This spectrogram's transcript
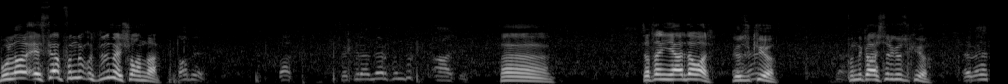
Buralar eskiden fındık değil mi şu anda? Tabii. Bak sökülenler fındık ağacı. He. Zaten yerde var. Gözüküyor. Fındık ağaçları gözüküyor. Evet.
